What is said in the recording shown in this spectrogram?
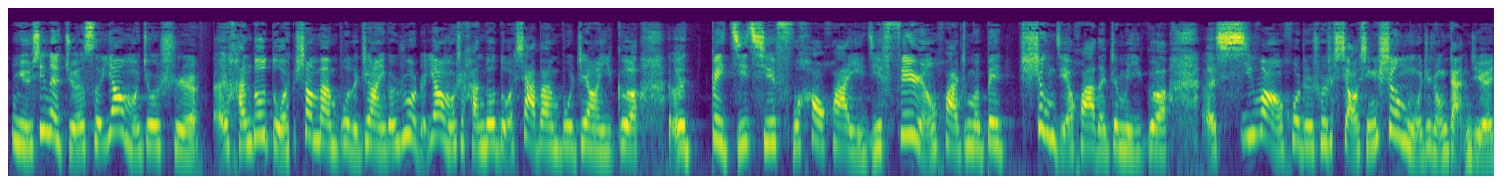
女性的角色，要么就是呃韩朵朵上半部的这样一个弱者，要么是韩朵朵下半部这样一个呃被极其符号化以及非人化这么被圣洁化的。这么一个呃希望，或者说是小型圣母这种感觉，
